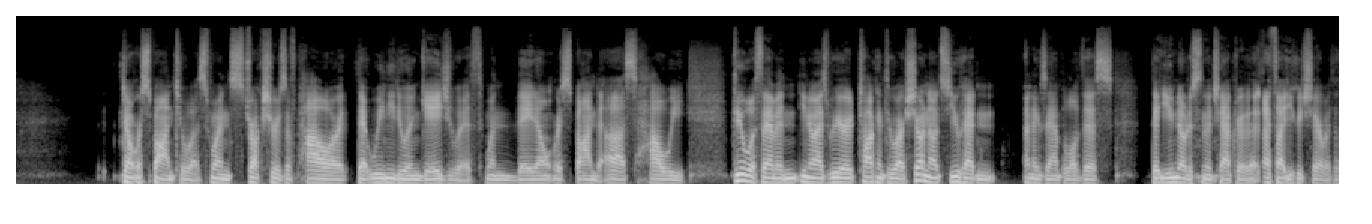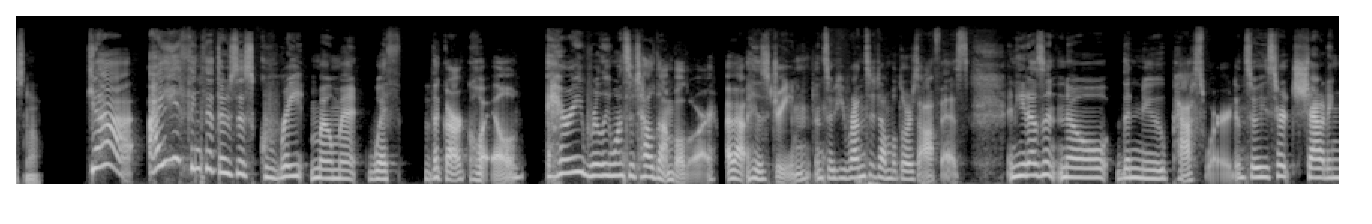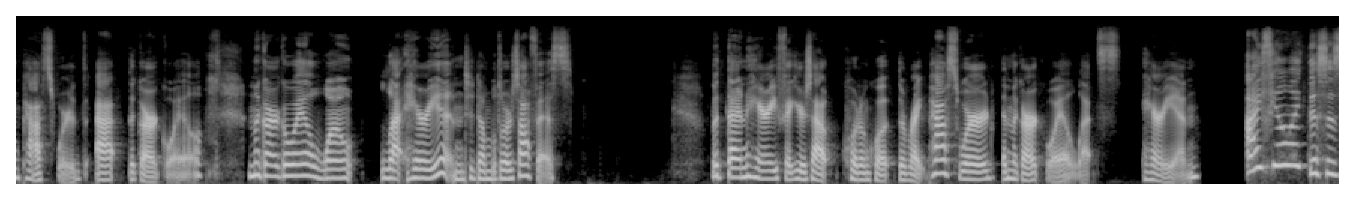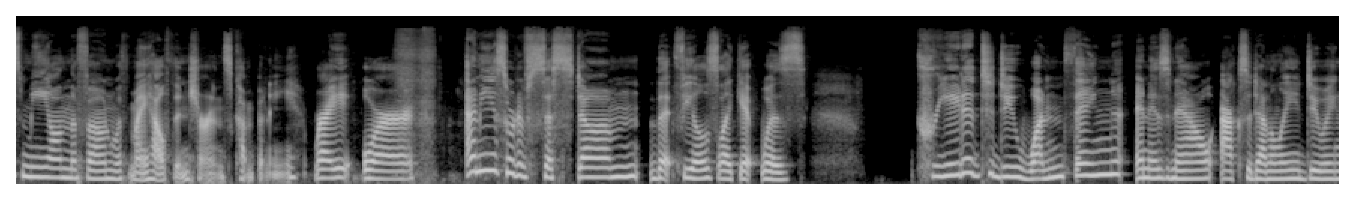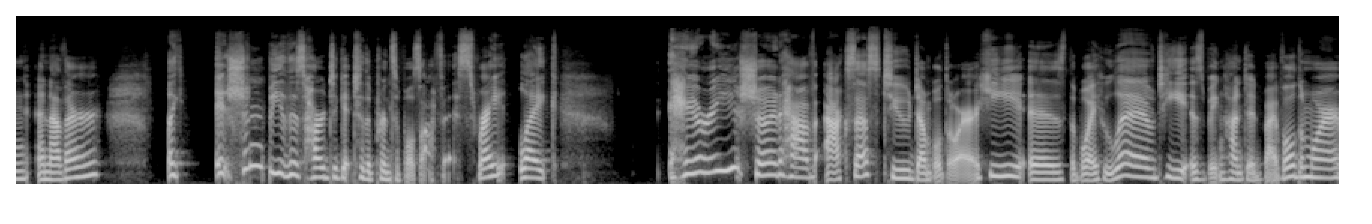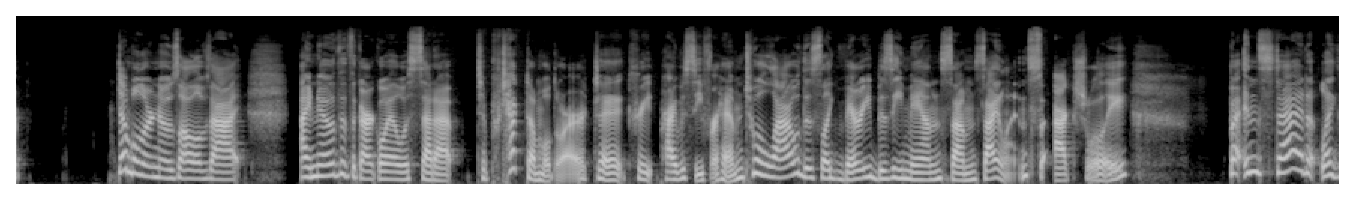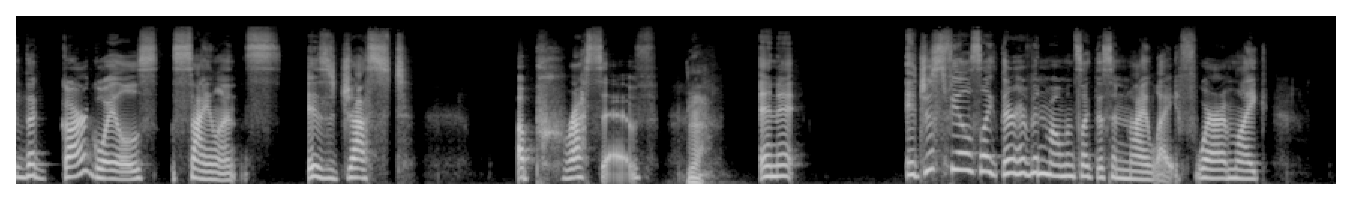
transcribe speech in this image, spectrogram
don't respond to us, when structures of power that we need to engage with, when they don't respond to us, how we deal with them. And, you know, as we were talking through our show notes, you had an, an example of this that you noticed in the chapter that I thought you could share with us now. Yeah, I think that there's this great moment with the gargoyle. Harry really wants to tell Dumbledore about his dream. And so he runs to Dumbledore's office and he doesn't know the new password. And so he starts shouting passwords at the gargoyle. And the gargoyle won't let Harry in to Dumbledore's office. But then Harry figures out, quote unquote, the right password and the gargoyle lets Harry in. I feel like this is me on the phone with my health insurance company, right? Or any sort of system that feels like it was created to do one thing and is now accidentally doing another. Like, it shouldn't be this hard to get to the principal's office, right? Like, Harry should have access to Dumbledore. He is the boy who lived, he is being hunted by Voldemort. Dumbledore knows all of that. I know that the gargoyle was set up to protect Dumbledore, to create privacy for him, to allow this like very busy man some silence, actually. But instead, like the gargoyle's silence is just oppressive. Yeah. And it it just feels like there have been moments like this in my life where I'm like,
